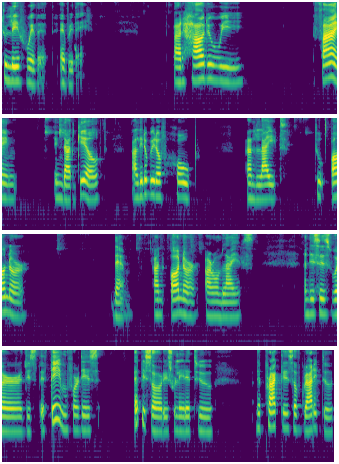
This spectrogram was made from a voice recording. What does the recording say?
to live with it every day. But how do we find in that guilt a little bit of hope and light to honor them and honor our own lives and this is where this the theme for this episode is related to the practice of gratitude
